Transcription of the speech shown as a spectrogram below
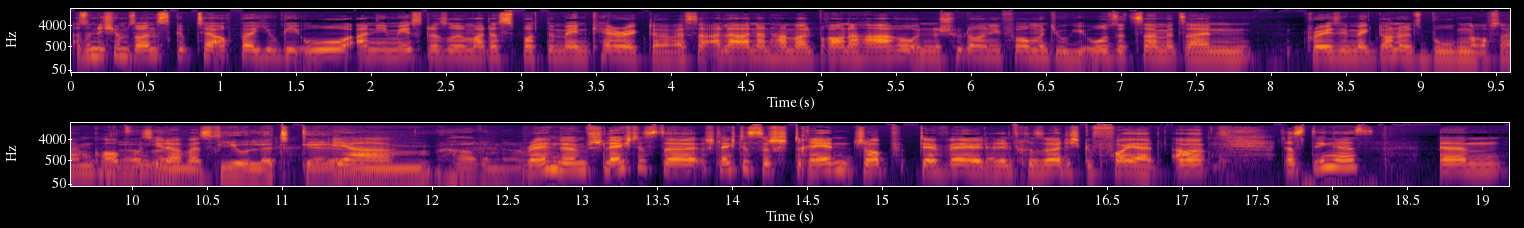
Also nicht umsonst gibt es ja auch bei Yu-Gi-Oh! Animes oder so immer das Spot the Main Character. Weißt du, alle anderen haben halt braune Haare und eine Schüleruniform und Yu-Gi-Oh! sitzt da mit seinen crazy McDonalds-Bogen auf seinem Kopf ja, und jeder weiß. Violett-gelben ja, Haaren, ja. Random, schlechteste, schlechteste Strähnenjob der Welt. Den Friseur hat dich gefeuert. Aber das Ding ist, ähm,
